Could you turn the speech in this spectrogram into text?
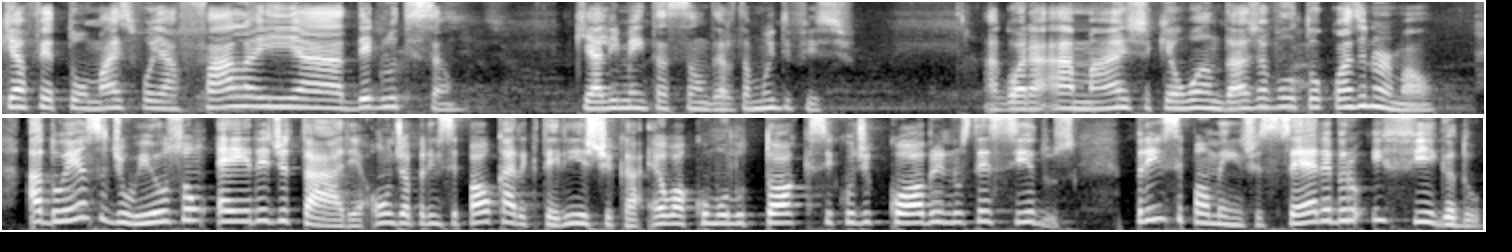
Que afetou mais foi a fala e a deglutição, que a alimentação dela está muito difícil. Agora, a marcha, que é o andar, já voltou quase normal. A doença de Wilson é hereditária, onde a principal característica é o acúmulo tóxico de cobre nos tecidos, principalmente cérebro e fígado,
